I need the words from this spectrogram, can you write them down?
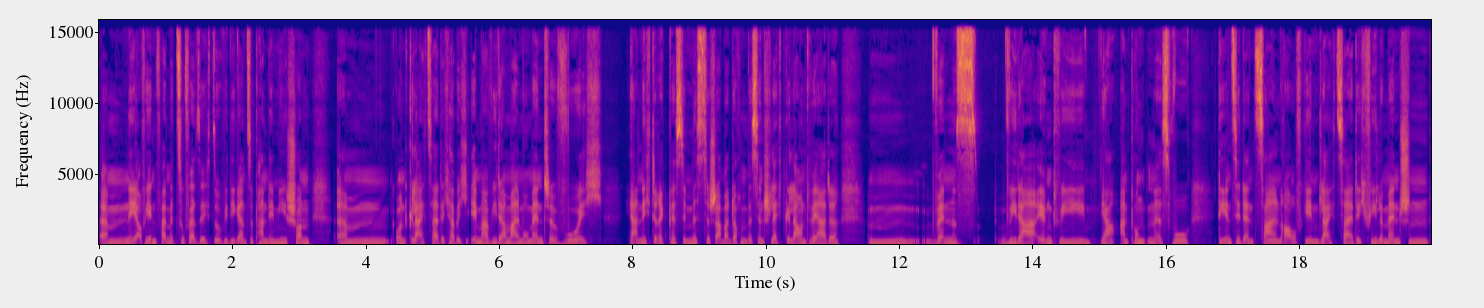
Ähm, nee, auf jeden Fall mit Zuversicht, so wie die ganze Pandemie schon. Ähm, und gleichzeitig habe ich immer wieder mal Momente, wo ich ja, nicht direkt pessimistisch, aber doch ein bisschen schlecht gelaunt werde, ähm, wenn es wieder irgendwie ja an Punkten ist, wo die Inzidenzzahlen raufgehen, gleichzeitig viele Menschen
